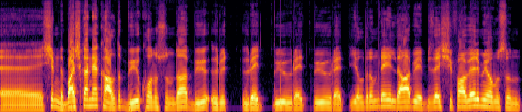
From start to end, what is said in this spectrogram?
Ee, şimdi başka ne kaldı? Büyü konusunda büyü üret, üret, büyü üret, büyü üret. Yıldırım değildi abi. Bize şifa vermiyor musun?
